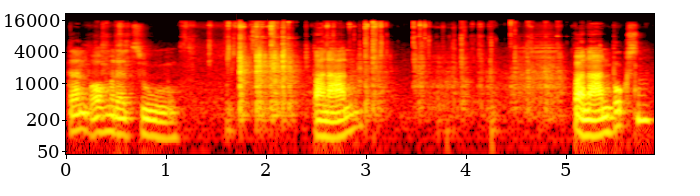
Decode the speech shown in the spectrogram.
Dann brauchen wir dazu Bananen, Bananenbuchsen,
